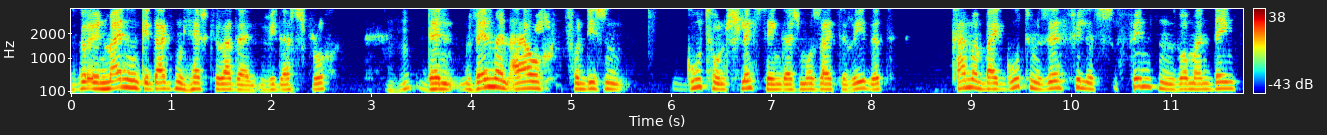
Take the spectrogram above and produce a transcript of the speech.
Also in meinen Gedanken herrscht gerade ein Widerspruch. Mhm. Denn wenn man auch von diesen guten und schlechten Engagement-Seite redet, kann man bei Gutem sehr vieles finden, wo man denkt,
